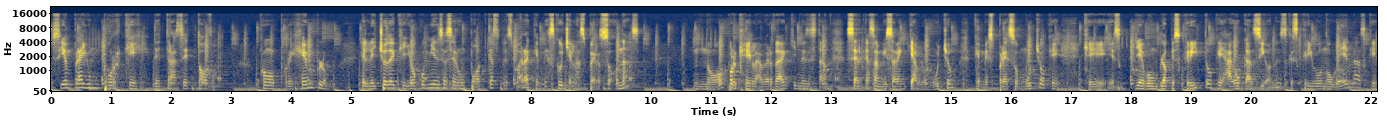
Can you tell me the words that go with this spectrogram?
Siempre hay un porqué detrás de todo. Como por ejemplo, el hecho de que yo comience a hacer un podcast no es para que me escuchen las personas. No, porque la verdad quienes están cerca a mí saben que hablo mucho, que me expreso mucho, que, que llevo un blog escrito, que hago canciones, que escribo novelas, que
